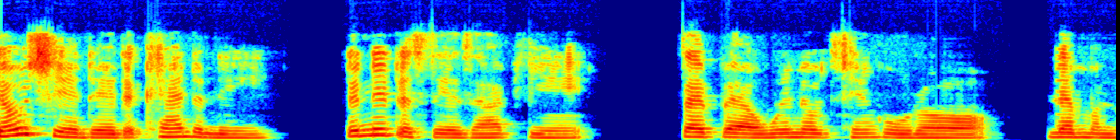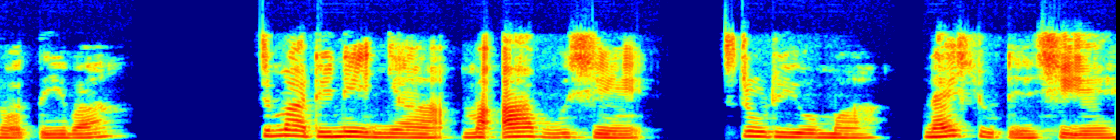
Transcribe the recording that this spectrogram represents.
ရုပ်ရှင်တဲ့တခန်းတလေတစ်နှစ်တစ်ဆယ်စားဖြင့်စိုက်ပတ်ဝင်းနှုတ်ချင်းကိုတော့လက်မလွတ်သေးပါကျမဒီနေ့ညမအားဘူးရှင်စတူဒီယိုမှာနိုင်ရှူတင်ရှိရဲ့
